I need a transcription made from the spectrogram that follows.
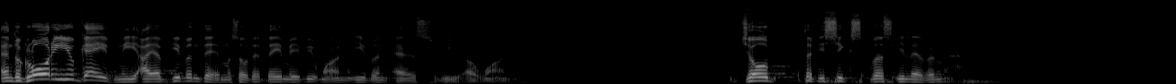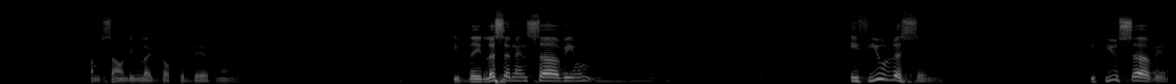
And the glory you gave me, I have given them, so that they may be one, even as we are one. Job 36, verse 11. I'm sounding like Dr. Bev now. If they listen and serve him, if you listen, if you serve him,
